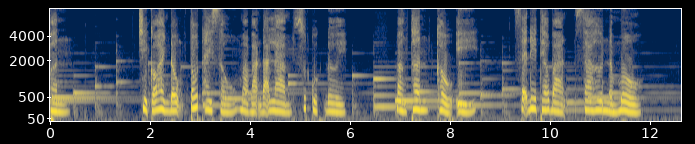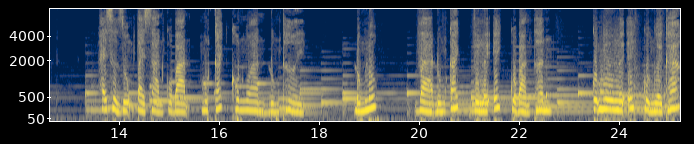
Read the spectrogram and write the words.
phần. Chỉ có hành động tốt hay xấu mà bạn đã làm suốt cuộc đời. Bằng thân khẩu ý sẽ đi theo bạn xa hơn nấm mồ. Hãy sử dụng tài sản của bạn một cách khôn ngoan đúng thời, đúng lúc và đúng cách vì lợi ích của bản thân, cũng như lợi ích của người khác,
